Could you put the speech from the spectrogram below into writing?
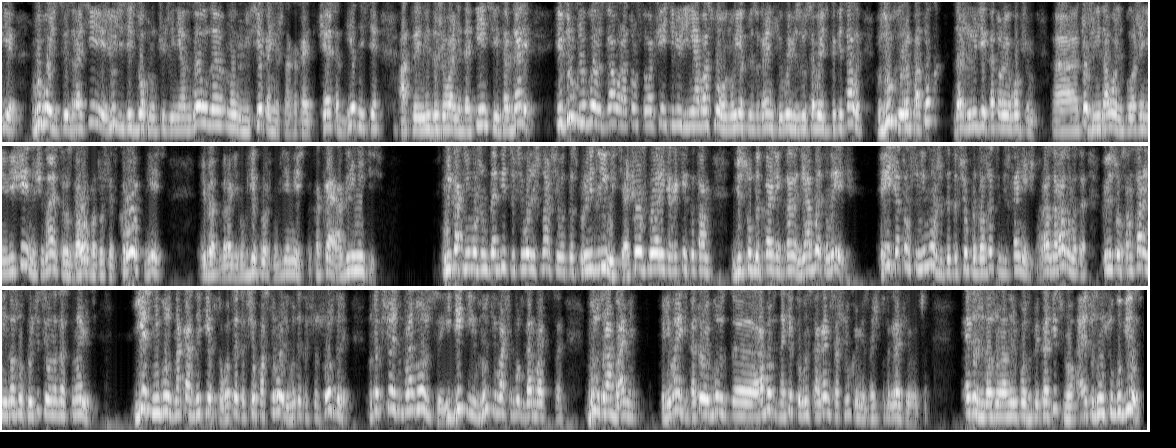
деньги вывозятся из России, люди здесь дохнут чуть ли не от голода, ну не все, конечно, а какая-то часть от бедности, от недоживания до пенсии и так далее. И вдруг любой разговор о том, что вообще эти люди необоснованно уехали за границу и вывезли с собой эти капиталы, вдруг ропоток, даже людей, которые, в общем, э, тоже недовольны положением вещей, начинается разговор про то, что это кровь, месть. Ребята дорогие, ну где кровь, ну где месть-то? Какая? Оглянитесь. Никак не можем добиться всего лишь навсего это справедливости. А чего же говорить о каких-то там бессудных казнях? Не об этом речь. Речь о том, что не может это все продолжаться бесконечно. Раз за разом это колесо сансары не должно крутиться, его надо остановить. Если не будут наказаны те, кто вот это все построили, вот это все создали, ну так все это продолжится. И дети, и внуки ваши будут горбатиться, будут рабами, понимаете, которые будут э, работать на тех, кто в Инстаграме со шлюхами, значит, фотографируется. Это же должно рано или поздно прекратиться, но а это же усугубилось.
